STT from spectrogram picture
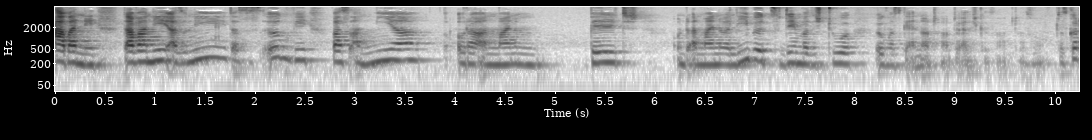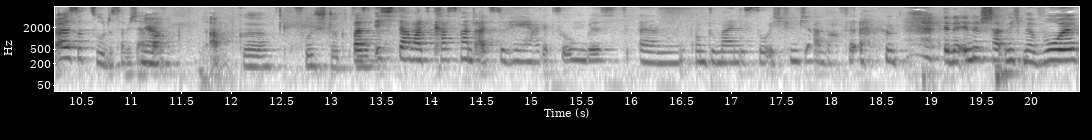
Aber nee, da war nie, also nie, dass es irgendwie was an mir oder an meinem Bild und an meiner Liebe zu dem, was ich tue, irgendwas geändert hat, ehrlich gesagt. Also, das gehört alles dazu. Das habe ich einfach abgefrühstückt. So. Was ich damals krass fand, als du hierher gezogen bist ähm, und du meintest so, ich fühle mich einfach in der Innenstadt nicht mehr wohl,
